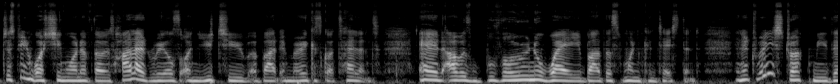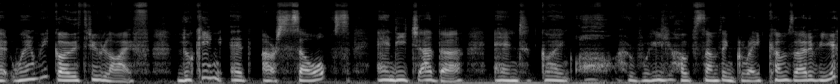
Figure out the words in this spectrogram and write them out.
just been watching one of those highlight reels on YouTube about America's Got Talent, and I was blown away by this one contestant. And it really struck me that when we go through life looking at ourselves and each other and going, Oh, I really hope something great comes out of you,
